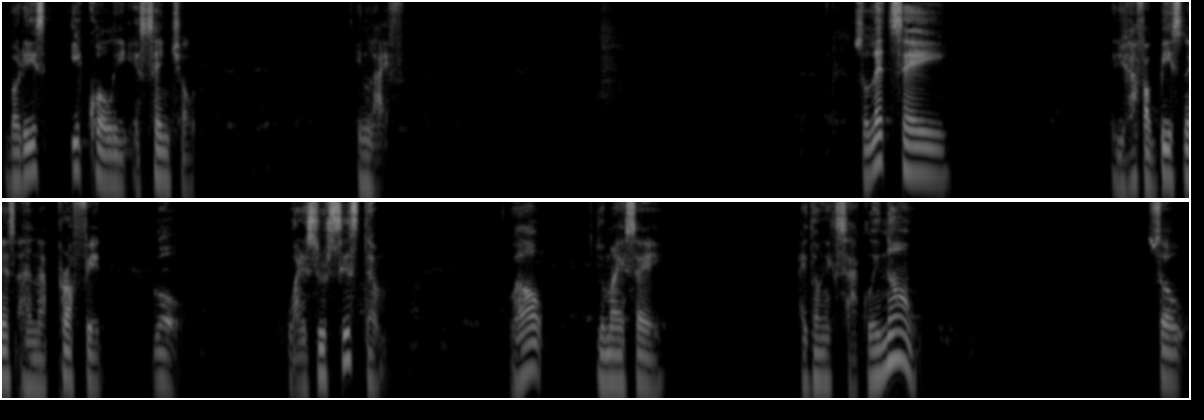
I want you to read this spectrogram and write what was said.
But is equally essential in life. So let's say you have a business and a profit goal. What is your system? Well, you might say, I don't exactly know. So,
